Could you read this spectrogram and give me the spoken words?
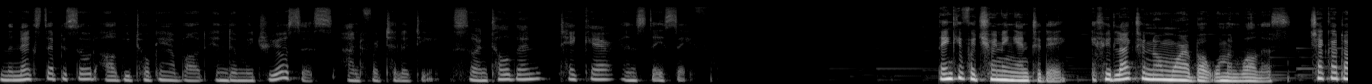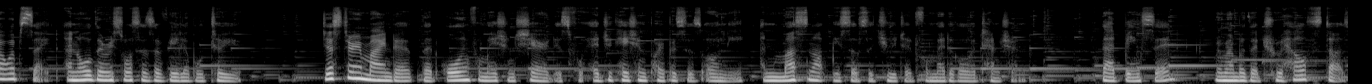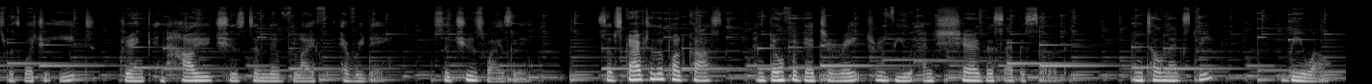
In the next episode, I'll be talking about endometriosis and fertility. So until then, take care and stay safe. Thank you for tuning in today. If you'd like to know more about women wellness, check out our website and all the resources available to you. Just a reminder that all information shared is for education purposes only and must not be substituted for medical attention. That being said, remember that true health starts with what you eat drink, and how you choose to live life every day. So choose wisely. Subscribe to the podcast and don't forget to rate, review, and share this episode. Until next week, be well.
